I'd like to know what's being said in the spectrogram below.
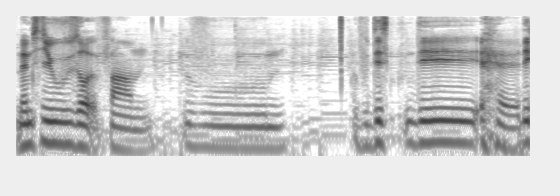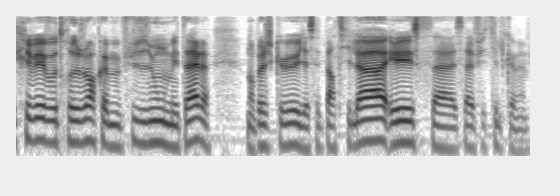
même si vous, enfin, vous, vous dé- dé- décrivez votre genre comme fusion métal, n'empêche qu'il y a cette partie-là et ça, ça fait style quand même.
